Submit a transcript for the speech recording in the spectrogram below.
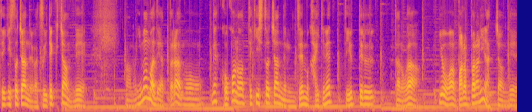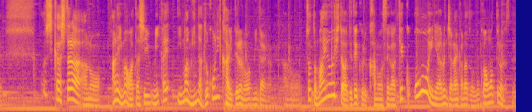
テキストチャンネルがついてきちゃうんであの今までやったらもうねここのテキストチャンネルに全部書いてねって言ってるたのが要はバラバラになっちゃうんでもしかしたらあのあれ今私え今みんなどこに書いてるの？みたいなねあのちょっと迷う人が出てくる可能性が結構大いにあるんじゃないかなと僕は思ってるんですね。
